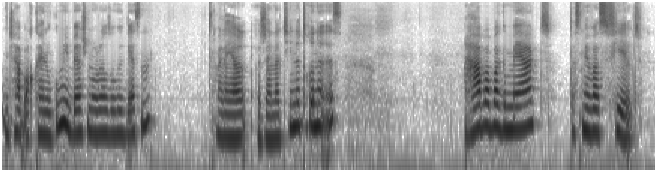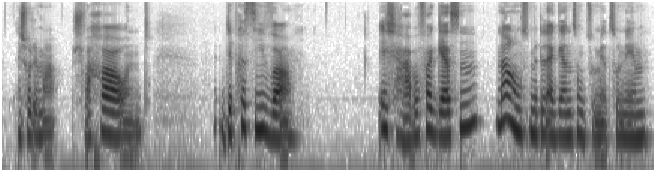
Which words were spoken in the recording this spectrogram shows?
Ich habe auch keine Gummibärchen oder so gegessen, weil da ja Gelatine drin ist habe aber gemerkt, dass mir was fehlt. Ich wurde immer schwacher und depressiver. Ich habe vergessen, Nahrungsmittelergänzung zu mir zu nehmen.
